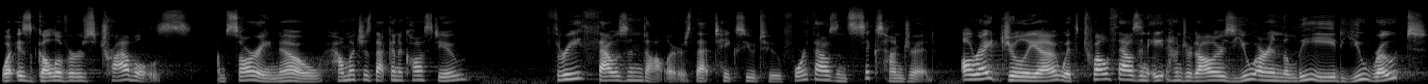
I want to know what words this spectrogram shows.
What is Gulliver's Travels? I'm sorry, no. How much is that going to cost you? $3,000. That takes you to 4,600. All right, Julia, with $12,800, you are in the lead. You wrote,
